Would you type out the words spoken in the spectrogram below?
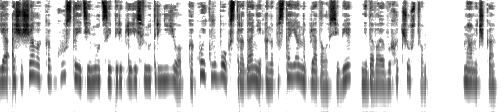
Я ощущала, как густо эти эмоции переплелись внутри нее, какой клубок страданий она постоянно прятала в себе, не давая выход чувствам. «Мамочка!»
